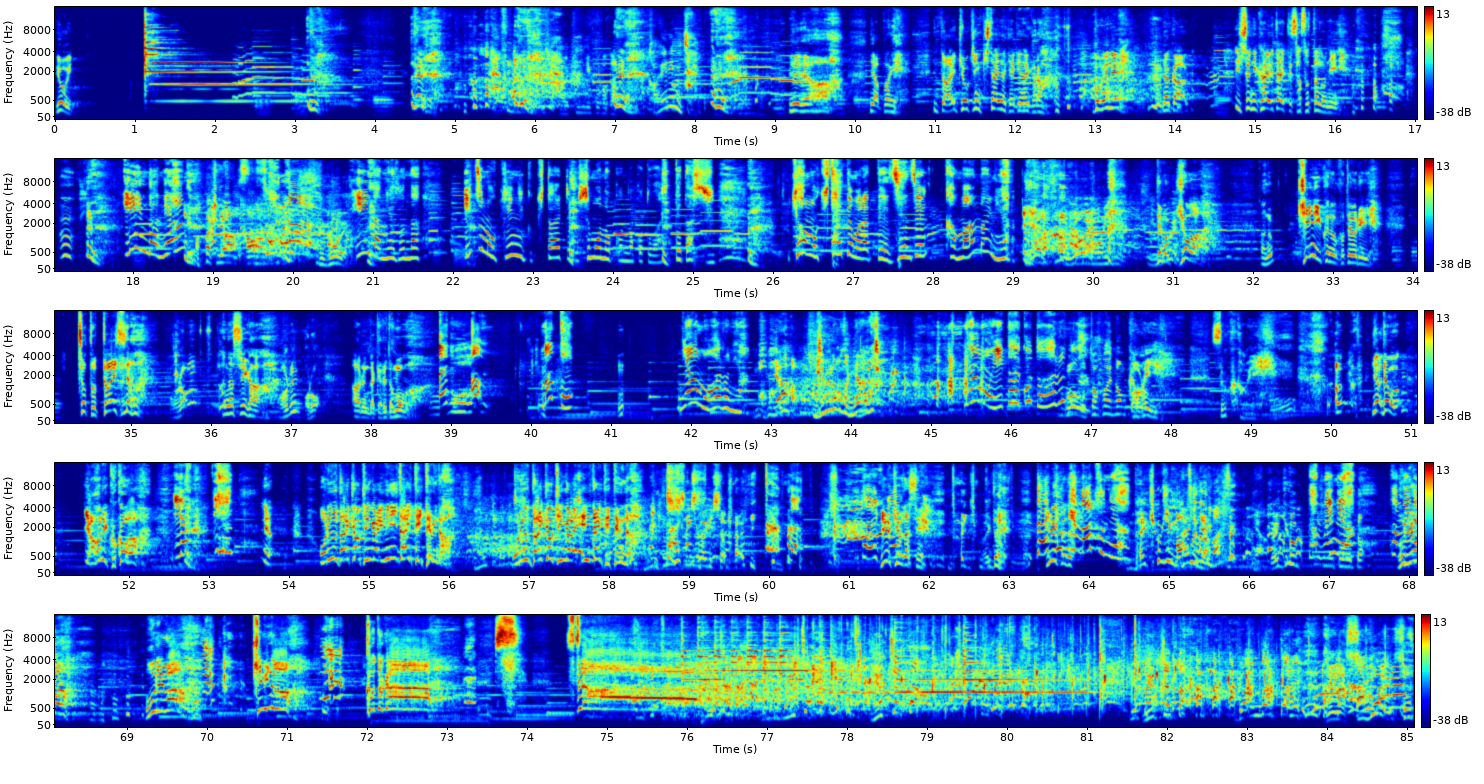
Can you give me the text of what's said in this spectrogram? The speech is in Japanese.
用意。筋肉がか帰り道。いやーやっぱり大胸筋鍛えなきゃいけないから。ごめんね。なんか一緒に帰りたいって誘ったのに。いいいやあすごいいいんだにゃそんないつも筋肉鍛えてる下野くんのことは知ってたし今日も鍛えてもらって全然構わないにゃでも今日はあの筋肉のことよりちょっと大事な話があれあるんだけれども。待って。にゃもあるにゃにいや自分のことにゃゃも言いたいことあるにゃお互いなんか。可愛いすごく可愛いあいやでもやはりここは。いやいや。俺の大胸筋が言いたいって言ってるんだ。俺の大胸筋が言いたいって言ってるんだ。勇気を出して。大勇気を出して大胸筋待つにゃ大胸筋ダメにゃ俺は俺は君のことが言っちゃった。頑張ったね。いやいやすごい。そ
